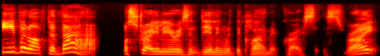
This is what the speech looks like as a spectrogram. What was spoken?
Even after that, Australia isn't dealing with the climate crisis, right?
